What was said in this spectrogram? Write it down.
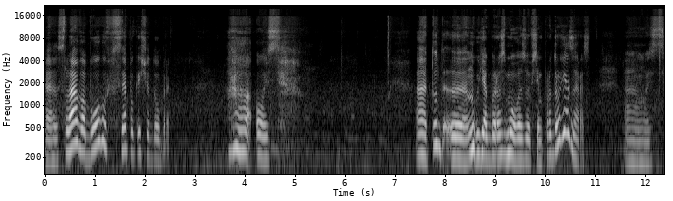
Е, Слава Богу, все поки що добре. Ось. Тут е, ну, якби розмова зовсім про друге зараз. Ось.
